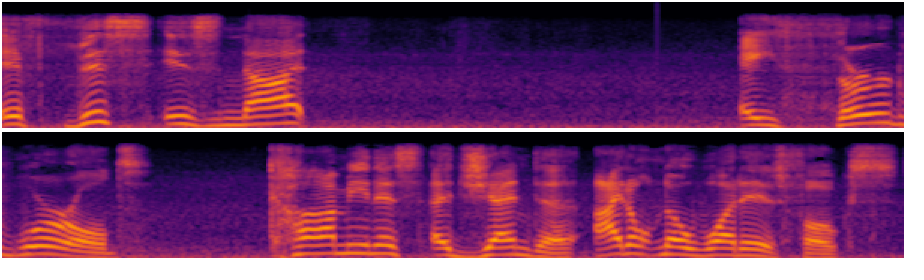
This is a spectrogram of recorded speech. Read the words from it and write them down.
if this is not a third world communist agenda, I don't know what is, folks.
